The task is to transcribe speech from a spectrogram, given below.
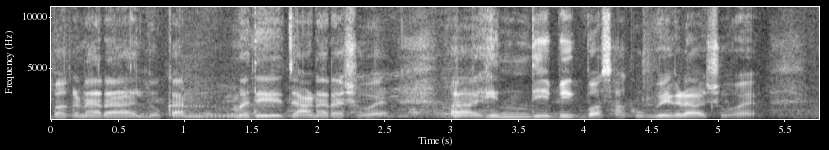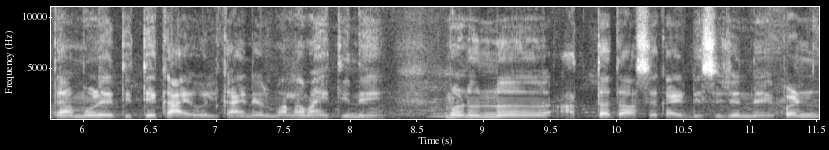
बघणारा लोकांमध्ये जाणारा शो आहे. हिंदी बिग बॉस हा खूप वेगळा शो आहे. त्यामुळे तिथे काय होईल काय नाही होईल मला माहिती नाही. म्हणून आत्ता तर असं काही डिसिजन नाही. पण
